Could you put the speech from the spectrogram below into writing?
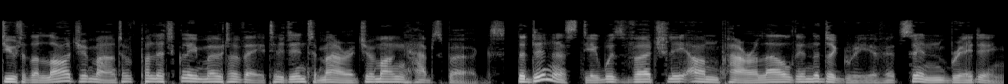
due to the large amount of politically motivated intermarriage among Habsburgs. The dynasty was virtually unparalleled in the degree of its inbreeding.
